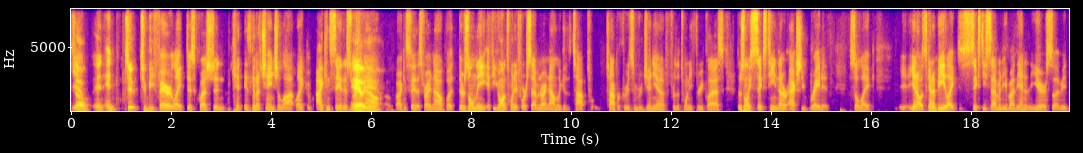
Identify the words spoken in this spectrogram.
So yeah, and, and to to be fair, like this question can is gonna change a lot. Like I can say this right Hell now. I can say this right now, but there's only if you go on 24-7 right now and look at the top top recruits in Virginia for the 23 class, there's only 16 that are actually rated. So like you know, it's gonna be like 60, 70 by the end of the year. So I mean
